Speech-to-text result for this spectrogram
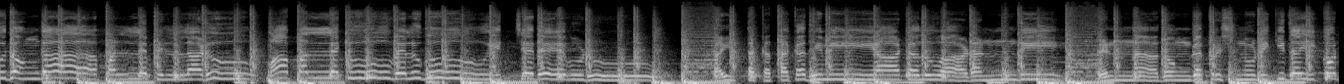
వెలుగు దొంగ పల్లె పిల్లడు. మా పల్లెకు వెలుగు ఇచ్చే దేవుడు. కైతక తకధిమి ఆటలు ఆడండి ఎన్న దొంగ కృష్ణుడికి జై కొట్టండి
